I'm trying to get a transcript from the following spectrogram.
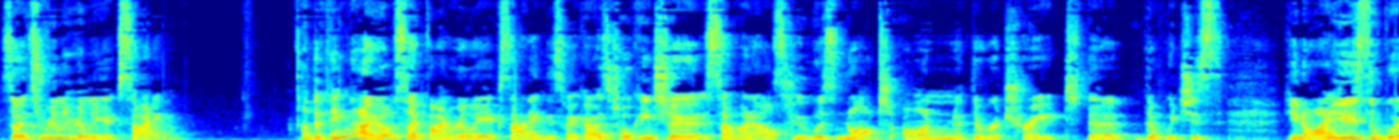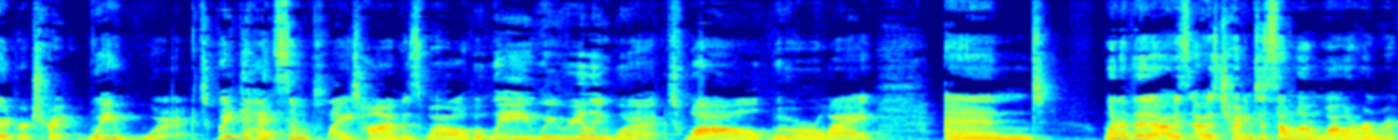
So it's really really exciting. The thing that I also find really exciting this week, I was talking to someone else who was not on the retreat, the, the which is you know, I use the word retreat. We worked. We had some playtime as well, but we we really worked while we were away. And one of the I was I was chatting to someone while we were on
